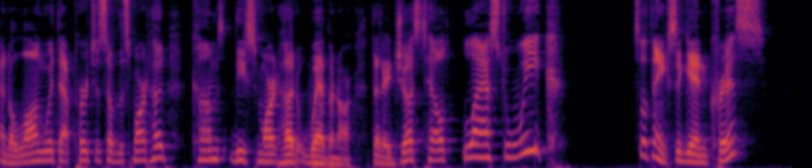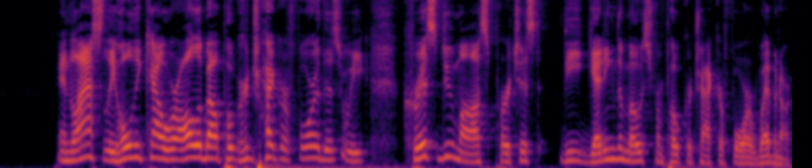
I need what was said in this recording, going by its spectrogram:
And along with that purchase of the Smart HUD comes the Smart HUD webinar that I just held last week. So thanks again, Chris. And lastly, holy cow, we're all about Poker Tracker 4 this week. Chris Dumas purchased the Getting the Most from Poker Tracker 4 webinar.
